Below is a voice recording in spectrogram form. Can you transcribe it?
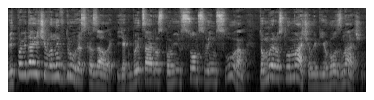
Відповідаючи, вони вдруге сказали: якби цар розповів сон своїм слугам, то ми розтлумачили б його значення.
